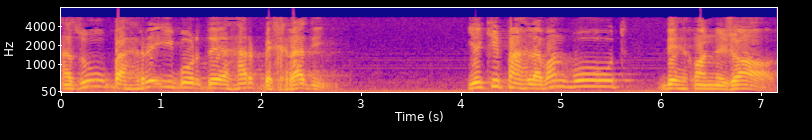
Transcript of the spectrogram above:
از او بهره ای برده هر بخردی. یکی پهلوان بود دهقان نژاد.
